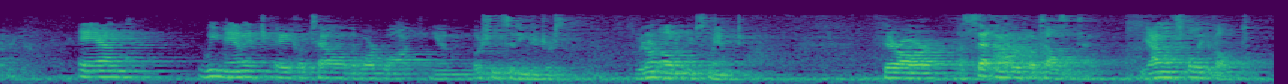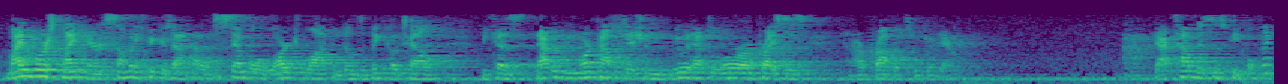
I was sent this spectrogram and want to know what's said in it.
every year. And we manage a hotel on the boardwalk in Ocean City, New Jersey. We don't own it, we just manage it. There are a set number of hotels in town. The island's fully developed. My worst nightmare is somebody figures out how to assemble a large block and builds a big hotel because that would be more competition. We would have to lower our prices and our profits would go down. That's how business people think.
